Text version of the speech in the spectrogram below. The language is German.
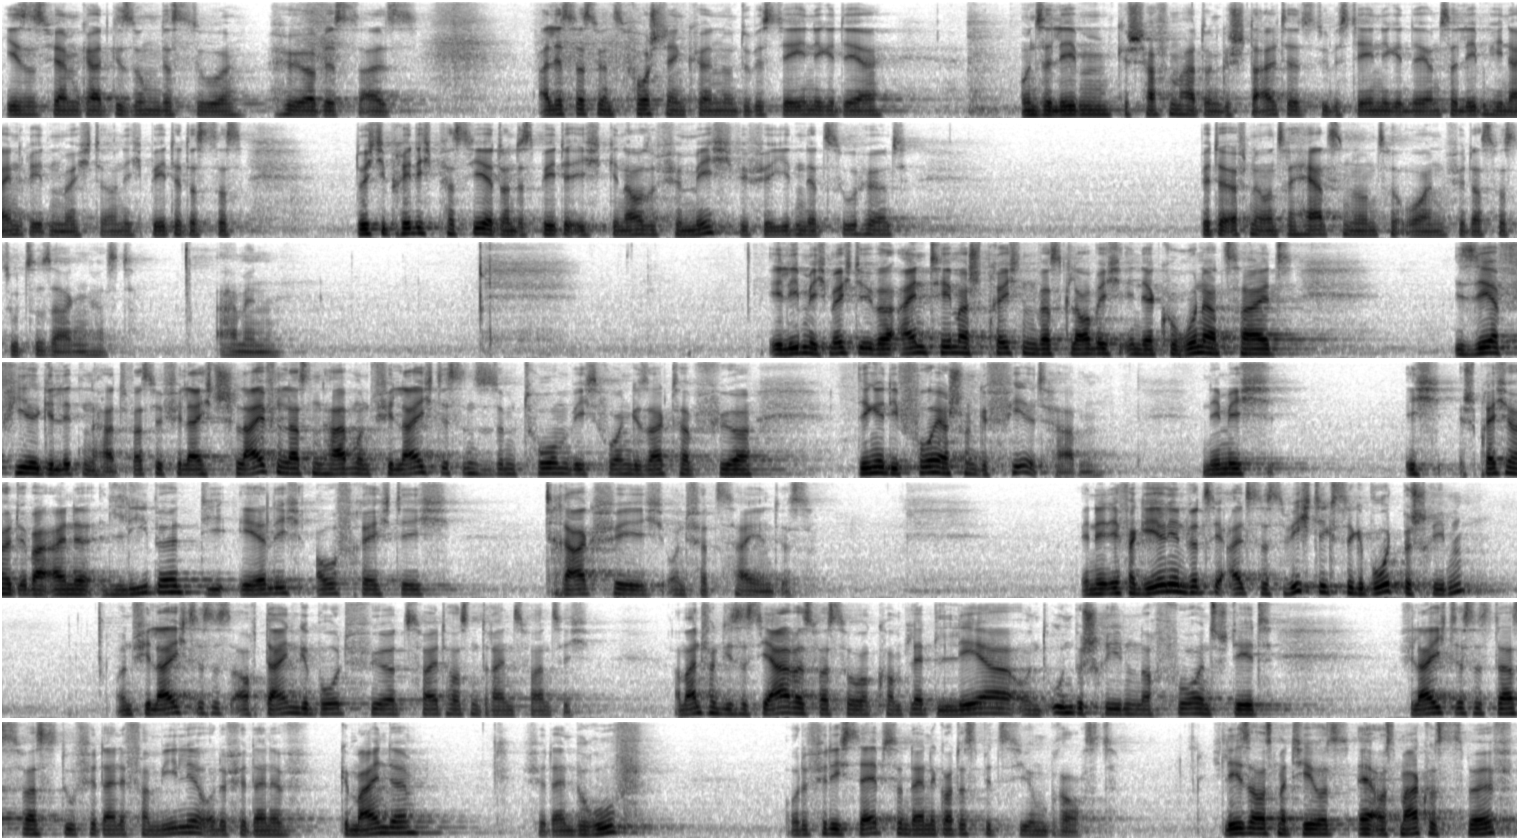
Jesus, wir haben gerade gesungen, dass du höher bist als alles, was wir uns vorstellen können. Und du bist derjenige, der unser Leben geschaffen hat und gestaltet. Du bist derjenige, der unser Leben hineinreden möchte. Und ich bete, dass das durch die Predigt passiert. Und das bete ich genauso für mich wie für jeden, der zuhört. Bitte öffne unsere Herzen und unsere Ohren für das, was du zu sagen hast. Amen. Ihr Lieben, ich möchte über ein Thema sprechen, was, glaube ich, in der Corona-Zeit sehr viel gelitten hat, was wir vielleicht schleifen lassen haben und vielleicht ist es ein Symptom, wie ich es vorhin gesagt habe, für Dinge, die vorher schon gefehlt haben. Nämlich, ich spreche heute über eine Liebe, die ehrlich, aufrichtig, tragfähig und verzeihend ist. In den Evangelien wird sie als das wichtigste Gebot beschrieben und vielleicht ist es auch dein Gebot für 2023. Am Anfang dieses Jahres, was so komplett leer und unbeschrieben noch vor uns steht, vielleicht ist es das, was du für deine Familie oder für deine Gemeinde, für deinen Beruf oder für dich selbst und deine Gottesbeziehung brauchst. Ich lese aus, Matthäus, äh, aus Markus 12.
